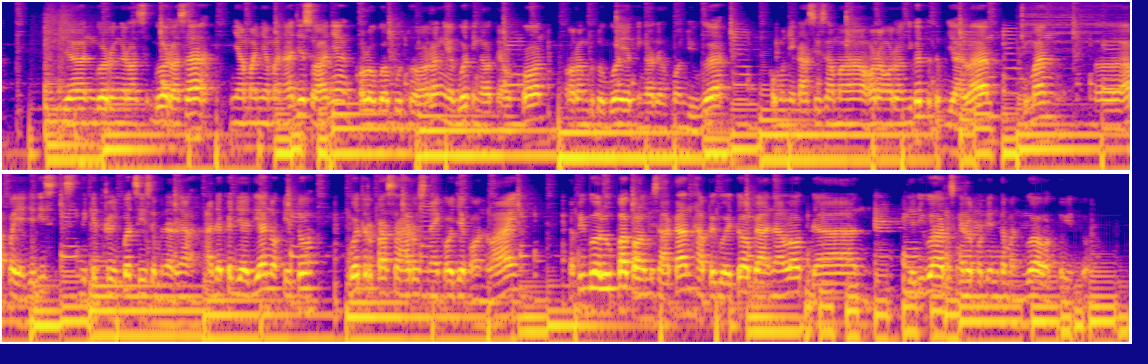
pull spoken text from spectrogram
Dan gue ngerasa gue rasa nyaman-nyaman aja soalnya kalau gue butuh orang ya gue tinggal telepon orang butuh gue ya tinggal telepon juga. Komunikasi sama orang-orang juga tetap jalan cuman uh, apa ya jadi sedikit ribet sih sebenarnya. Ada kejadian waktu itu gue terpaksa harus naik ojek online tapi gue lupa kalau misalkan HP gue itu HP analog dan jadi gue harus ngerepotin teman gue waktu itu.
